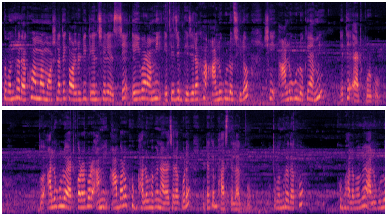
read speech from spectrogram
তো বন্ধুরা দেখো আমার মশলা থেকে অলরেডি তেল ছেড়ে এসছে। এইবার আমি এতে যে ভেজে রাখা আলুগুলো ছিল, সেই আলুগুলোকে আমি এতে অ্যাড করব। তো আলুগুলো অ্যাড করার পর আমি আবারও খুব ভালোভাবে নাড়াচাড়া করে এটাকে ভাজতে লাগবো। তো বন্ধুরা দেখো, খুব ভালোভাবে আলুগুলো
